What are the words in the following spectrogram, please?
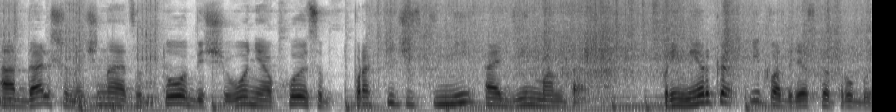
а дальше начинается то, без чего не обходится практически ни один монтаж. Примерка и подрезка трубы.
